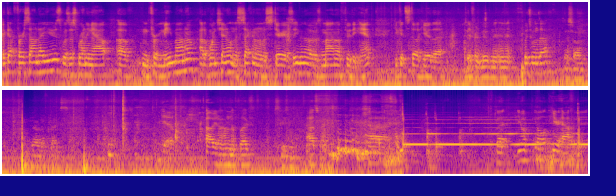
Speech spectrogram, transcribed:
like that first sound I used was just running out of for me mono out of one channel, and the second one was stereo. So even though it was mono through the amp, you could still hear the different movement in it. Which one's off? This one. You don't have enough legs. Yeah. Oh, you don't have enough legs. Excuse me. Oh, that's fine. uh, but you'll you'll hear half of it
